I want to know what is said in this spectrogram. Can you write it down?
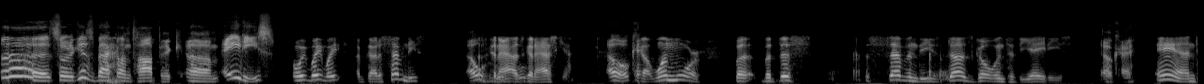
Uh, so to get us back on topic, um, 80s. wait, wait, wait. I've got a 70s. Oh, I was gonna ask you. oh, okay, got one more, but but this 70s does go into the 80s, okay. and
